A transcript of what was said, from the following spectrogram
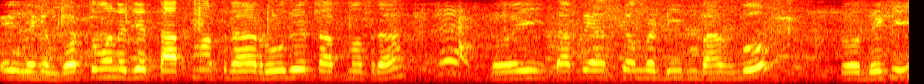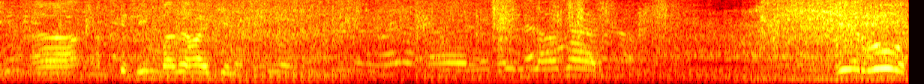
এই দেখেন বর্তমানে যে তাপমাত্রা রোদের তাপমাত্রা তো এই তাপে আজকে আমরা ডিম ভাজবো। তো দেখি আজকে ডিম বাজা হয় কিনা। যে রোদ,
